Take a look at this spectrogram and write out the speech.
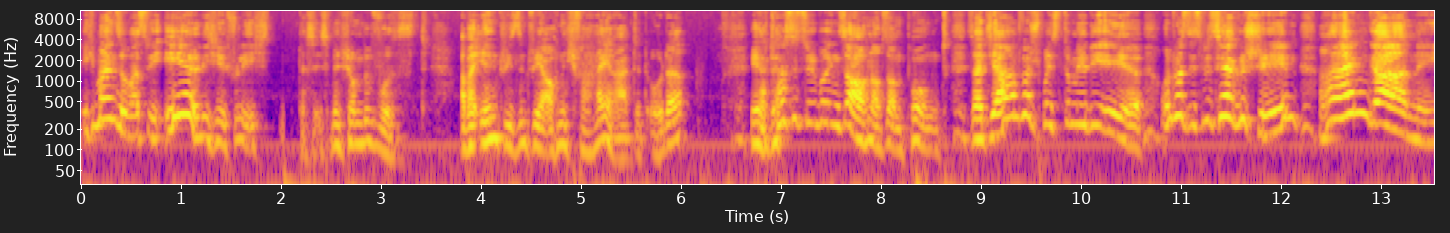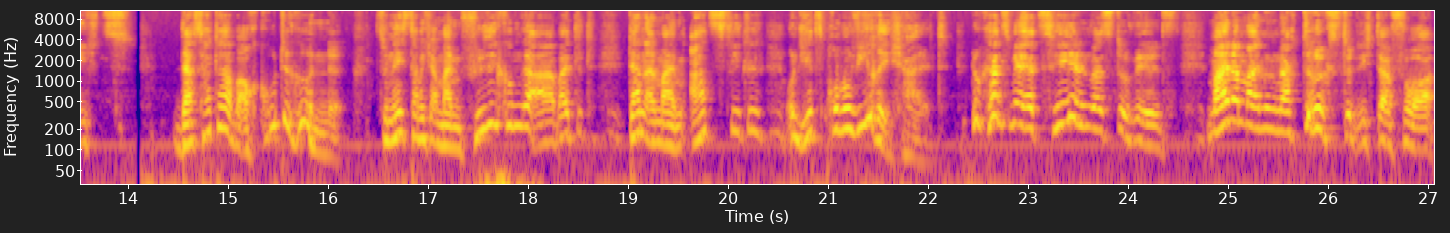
Ich meine sowas wie eheliche Pflichten. Das ist mir schon bewusst. Aber irgendwie sind wir ja auch nicht verheiratet, oder? Ja, das ist übrigens auch noch so ein Punkt. Seit Jahren versprichst du mir die Ehe. Und was ist bisher geschehen? Rein gar nichts. Das hatte aber auch gute Gründe. Zunächst habe ich an meinem Physikum gearbeitet, dann an meinem Arzttitel und jetzt promoviere ich halt. Du kannst mir erzählen, was du willst. Meiner Meinung nach drückst du dich davor.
